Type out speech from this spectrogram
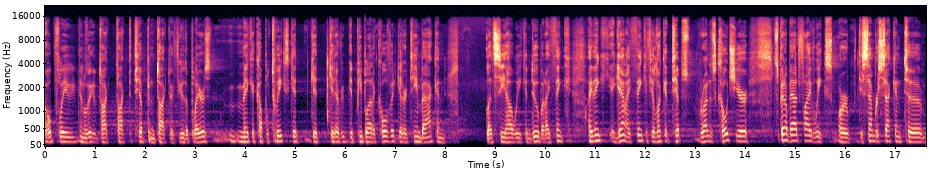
hopefully you know talk talk to Tip and talk to a few of the players, make a couple tweaks, get get get every get people out of COVID, get our team back, and let's see how we can do. But I think, I think again, I think if you look at Tip's run as coach here, it's been a bad five weeks, or December second to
